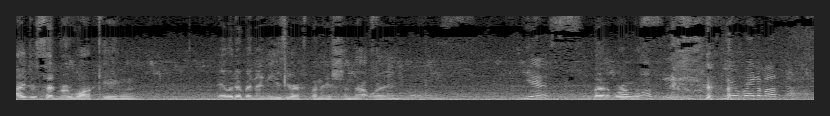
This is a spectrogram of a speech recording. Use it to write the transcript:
I just said we're walking. It would have been an easier explanation that way. Anyway, yes, But we're we're walking. You're right about that.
